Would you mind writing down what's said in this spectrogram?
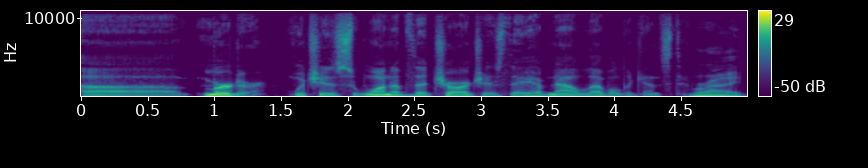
uh, murder which is one of the charges they have now leveled against him. Right.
